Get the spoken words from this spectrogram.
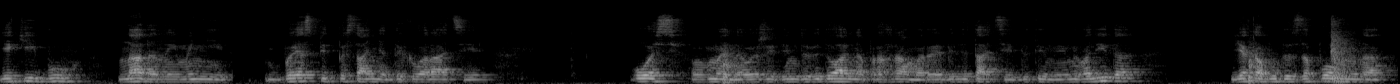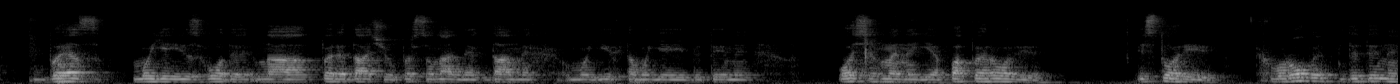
який був наданий мені без підписання декларації. Ось в мене лежить індивідуальна програма реабілітації дитини-інваліда, яка буде заповнена без моєї згоди на передачу персональних даних моїх та моєї дитини. Ось в мене є паперові історії хвороби дитини,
